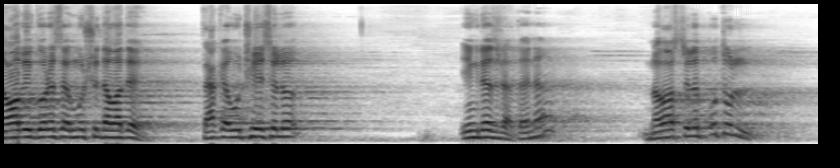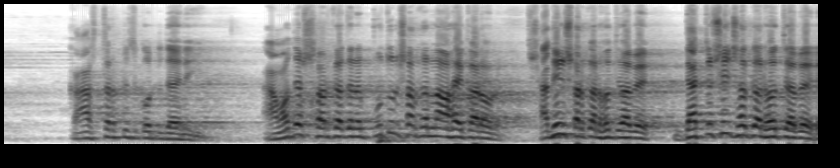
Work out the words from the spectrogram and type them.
নবাবি করেছে মুর্শিদাবাদে, তাকে উঠিয়েছিল ইংরেজরা, তাই না? নবাব ছিল পুতুল, কাজ তার কিছু করতে দেয়নি। আমাদের সরকার যেন পুতুল সরকার না হয় কারোর, স্বাধীন সরকার হতে হবে, দায়িত্বশীল সরকার হতে হবে,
